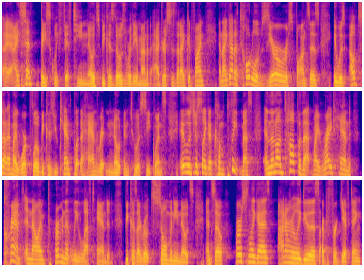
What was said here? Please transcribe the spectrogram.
I, I sent basically 15 notes because those were the amount of addresses that I could find. And I got a total of zero responses. It was outside of my workflow because you can't put a handwritten note into a sequence. It was just like a complete mess. And then on top of that, my right hand cramped and now I'm permanently left handed because I wrote so many notes. And so, personally, guys, I don't really do this. I prefer gifting.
